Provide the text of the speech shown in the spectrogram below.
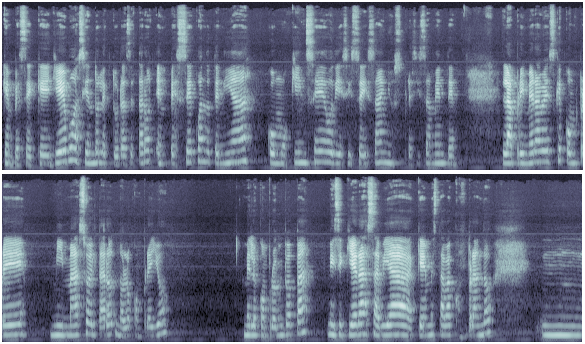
que empecé, que llevo haciendo lecturas de tarot. Empecé cuando tenía como 15 o 16 años precisamente. La primera vez que compré mi mazo del tarot no lo compré yo, me lo compró mi papá, ni siquiera sabía qué me estaba comprando. Mm,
